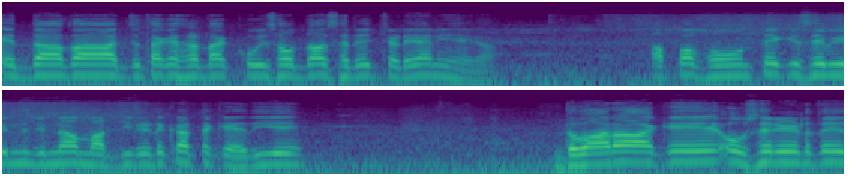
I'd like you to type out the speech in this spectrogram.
ਇਦਾਂ ਤਾਂ ਅੱਜ ਤੱਕ ਸਾਡਾ ਕੋਈ ਸੌਦਾ ਸਿਰੇ ਚੜਿਆ ਨਹੀਂ ਹੈਗਾ। ਆਪਾਂ ਫੋਨ ਤੇ ਕਿਸੇ ਵੀਰ ਨੂੰ ਜਿੰਨਾ ਮਰਜ਼ੀ ਰੇਟ ਘੱਟ ਕਹਿ ਦਈਏ। ਦੁਬਾਰਾ ਆ ਕੇ ਉਸੇ ਰੇਟ ਤੇ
